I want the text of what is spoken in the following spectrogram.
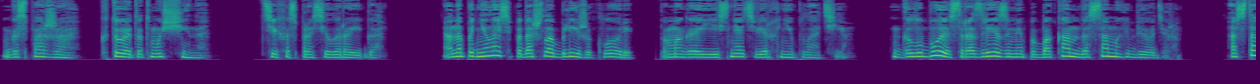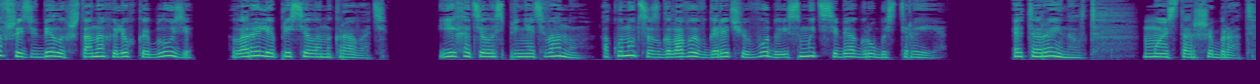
«Госпожа, кто этот мужчина?» — тихо спросила Рейга. Она поднялась и подошла ближе к Лори, помогая ей снять верхнее платье. Голубое с разрезами по бокам до самых бедер. Оставшись в белых штанах и легкой блузе, Лорелия присела на кровать. Ей хотелось принять ванну, окунуться с головой в горячую воду и смыть с себя грубость Рэя. «Это Рейнольд, мой старший брат».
